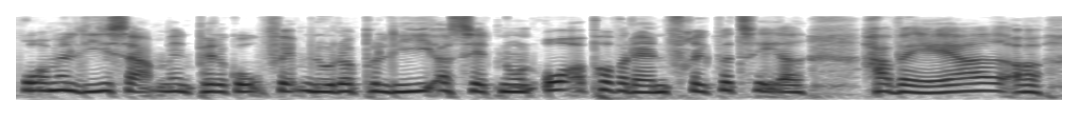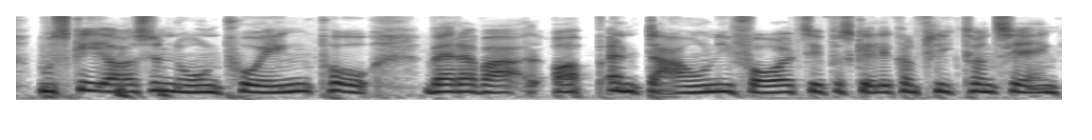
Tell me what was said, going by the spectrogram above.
bruger man lige sammen med en pædagog fem minutter på lige at sætte nogle ord på, hvordan frikvarteret har været, og måske også nogle point på, hvad der var up and down i forhold til forskellige konflikthåndtering.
